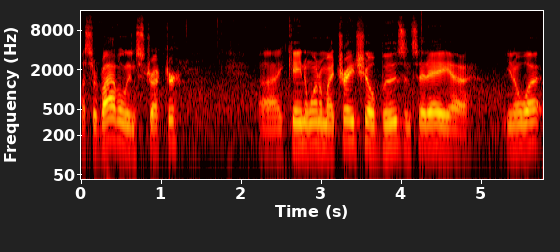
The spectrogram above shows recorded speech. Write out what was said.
a survival instructor. Uh, he came to one of my trade show booths and said, hey, uh, you know what?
